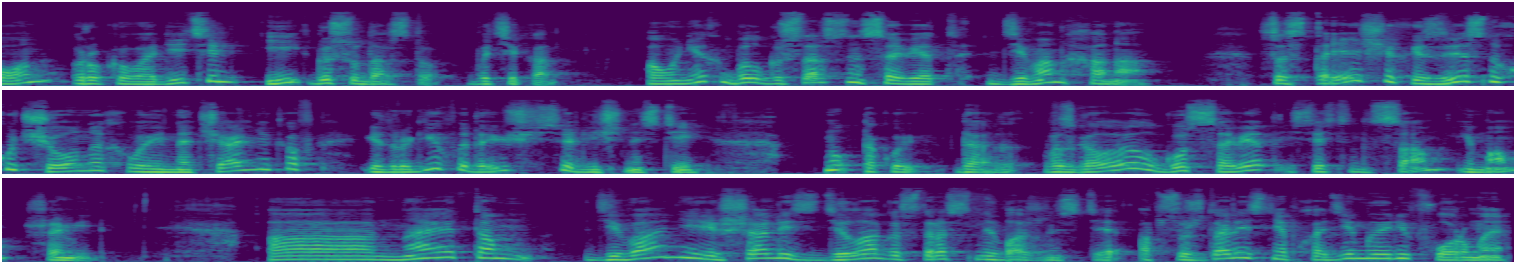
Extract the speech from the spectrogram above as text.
он руководитель и государства, Ватикан. А у них был Государственный совет Диван Хана, состоящих известных ученых, военачальников и других выдающихся личностей. Ну, такой, да, возглавил Госсовет, естественно, сам имам Шамиль. А на этом диване решались дела государственной важности, обсуждались необходимые реформы,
